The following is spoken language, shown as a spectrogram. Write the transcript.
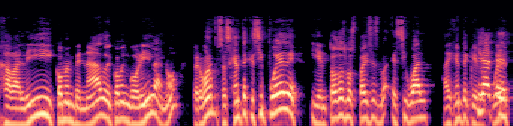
jabalí, y comen venado y comen gorila, ¿no? Pero bueno, pues es gente que sí puede y en todos los países es igual. Hay gente que Fíjate, puede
